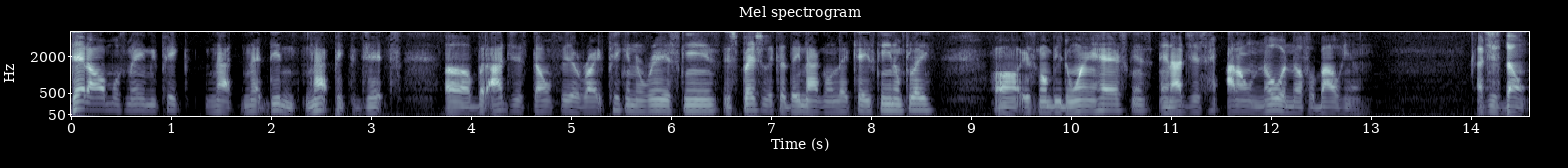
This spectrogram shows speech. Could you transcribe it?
that almost made me pick not not didn't not pick the Jets. Uh, but I just don't feel right picking the Redskins, especially because they're not gonna let Case Keenum play. Uh, it's gonna be Dwayne Haskins, and I just I don't know enough about him. I just don't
